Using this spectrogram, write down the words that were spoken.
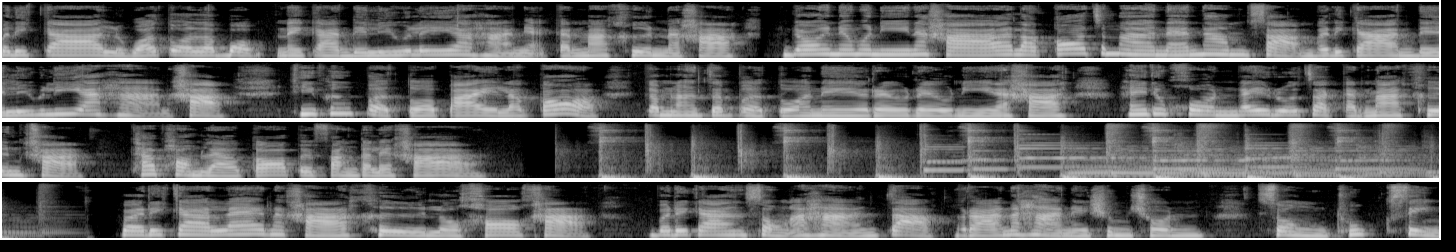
บริการ หรือว่าตัวระบบในการ Delivery อาหารเนี่ยกันมากขึ้นนะคะ โดยในวันนี้นะคะ เราก็จะมาแนะนำ3บริการ Delivery อาหารค่ะ ที่เพิ่งเปิดตัวไปแล้วก็กำลังจะเปิดตัวในเร็วๆนี้นะคะ ให้ทุกคนได้รู้จักกันมากขึ้นค่ะ ถ้าพร้อมแล้วก็ไปฟังกันเลยค่ะ บริการแรกนะคะคือ local ค่ะ บริการส่งอาหารจากร้านอาหารในชุมชน ส่งทุกสิ่ง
